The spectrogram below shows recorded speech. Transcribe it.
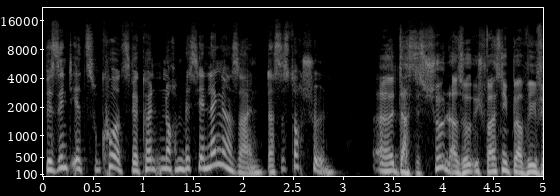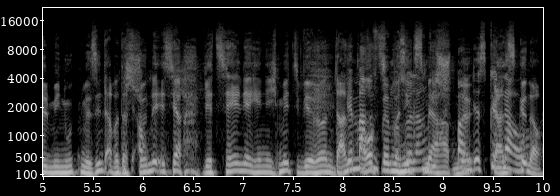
wir sind ihr zu kurz. Wir könnten noch ein bisschen länger sein. Das ist doch schön. Äh, das ist schön. Also ich weiß nicht, bei wie vielen Minuten wir sind, aber das Ich Schöne ist ja, wir zählen ja hier nicht mit. Wir hören dann Wir auf, wenn wir nichts mehr haben. ne? ist. Genau. Ganz genau.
